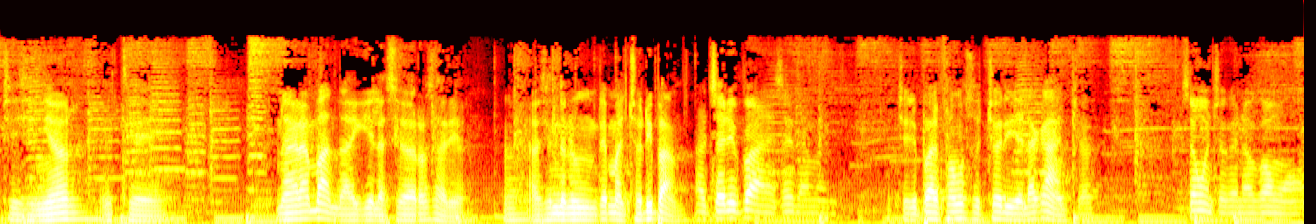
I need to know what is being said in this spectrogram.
Sí, señor. Este, una gran banda aquí en la ciudad de Rosario. ¿no? Haciéndole un tema al choripán. Al choripán, exactamente. El choripán, el famoso chori de la cancha. Hace mucho que no como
